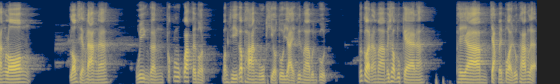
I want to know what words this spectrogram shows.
ทั้งร้อง ร้องเสียงดังนะ วิ่งกันก็กุ๊กกักไปหมด บางทีก็พางูเขียวตัวใหญ่ขึ้นมาบนกุด เมื่อก่อนอามาไม่ชอบตุ๊กแกนะ พยายามจับไปปล่อยทุกครั้งแหละ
